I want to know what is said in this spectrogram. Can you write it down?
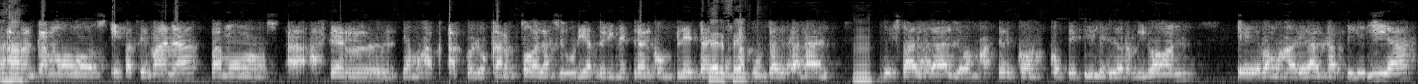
arrancamos esta semana, vamos a hacer, digamos, a, colocar toda la seguridad perimetral completa en punta punta del canal mm. de Salta, lo vamos a hacer con, con de hormigón, eh, vamos a agregar cartelería,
